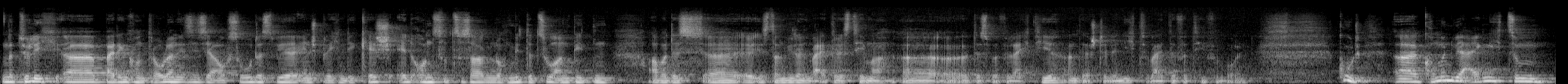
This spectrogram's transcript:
Natürlich, äh, bei den Controllern ist es ja auch so, dass wir entsprechende Cache-Add-ons sozusagen noch mit dazu anbieten, aber das äh, ist dann wieder ein weiteres Thema, äh, das wir vielleicht hier an der Stelle nicht weiter vertiefen wollen. Gut, äh, kommen wir eigentlich zum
